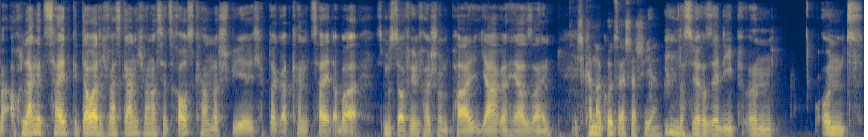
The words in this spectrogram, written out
auch lange Zeit gedauert. Ich weiß gar nicht, wann das jetzt rauskam, das Spiel. Ich habe da gerade keine Zeit, aber es müsste auf jeden Fall schon ein paar Jahre her sein. Ich kann mal kurz recherchieren. Das wäre sehr lieb. Ähm, und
